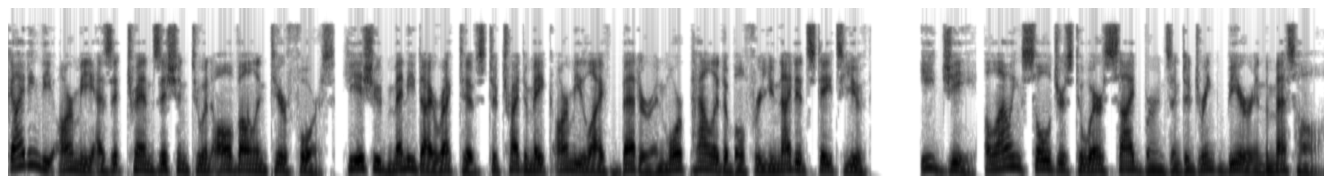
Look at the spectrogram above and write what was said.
Guiding the Army as it transitioned to an all-volunteer force, he issued many directives to try to make Army life better and more palatable for United States youth e.g., allowing soldiers to wear sideburns and to drink beer in the mess hall.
